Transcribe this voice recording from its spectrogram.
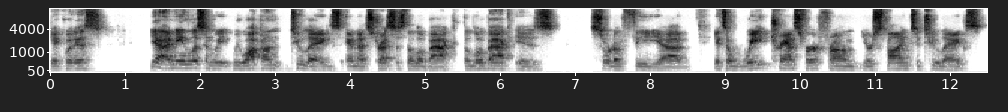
ubiquitous. Yeah, I mean, listen, we we walk on two legs, and that stresses the low back. The low back is sort of the uh, it's a weight transfer from your spine to two legs,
